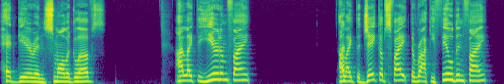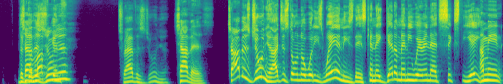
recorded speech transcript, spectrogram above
headgear and smaller gloves. I like the Yeardom fight. I I- like the Jacobs fight, the Rocky Fielding fight, the Chavez Golovkin Jr. Travis Jr. Chavez. Chavez Jr. I just don't know what he's weighing these days. Can they get him anywhere in that 68? I mean,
